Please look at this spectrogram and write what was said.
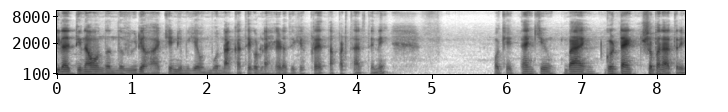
ಇಲ್ಲ ದಿನ ಒಂದೊಂದು ವೀಡಿಯೋ ಹಾಕಿ ನಿಮಗೆ ಒಂದು ಮೂರು ನಾಲ್ಕು ಕಥೆಗಳನ್ನ ಹೇಳೋದಕ್ಕೆ ಪ್ರಯತ್ನ ಪಡ್ತಾ ಇರ್ತೀನಿ. Okay thank you bye good night ಶುಭರಾತ್ರಿ.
